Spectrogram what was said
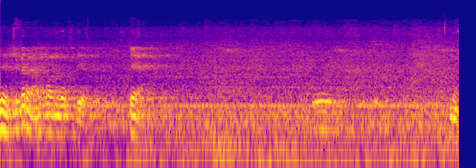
네, 젓가락 안 구하는 것 같은데요. 네. 네.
